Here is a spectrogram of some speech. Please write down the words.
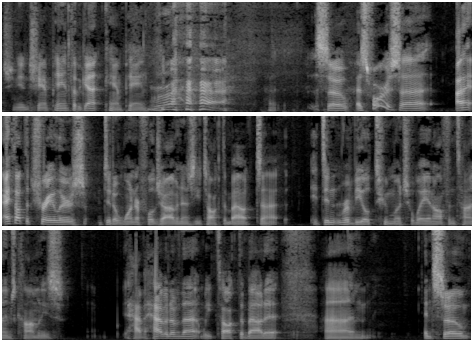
She needed champagne for the GAT campaign. so, as far as uh, I, I thought the trailers did a wonderful job, and as you talked about, uh, it didn't reveal too much away. And oftentimes, comedies have a habit of that. We talked about it, um, and so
